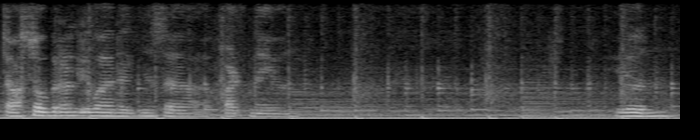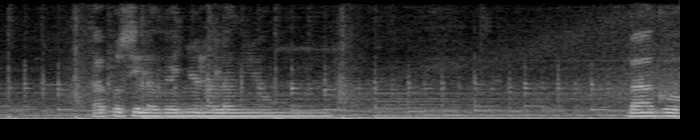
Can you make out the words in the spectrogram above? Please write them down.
Tsaka sobrang liwanag niya sa part na yun. Yun. Tapos ilagay nyo na lang yung bago.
